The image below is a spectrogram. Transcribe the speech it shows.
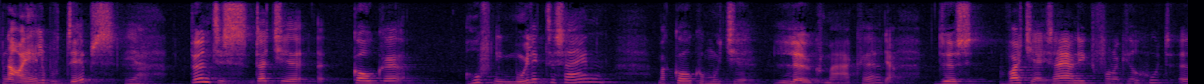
Nou, een heleboel tips. ja. Punt is dat je eh, koken hoeft niet moeilijk te zijn, maar koken moet je leuk maken. Ja. Dus wat jij zei, Aniek, vond ik heel goed. Eh,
